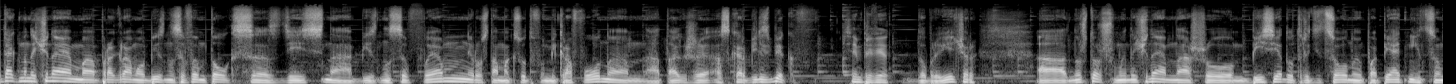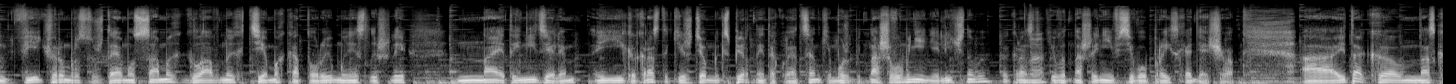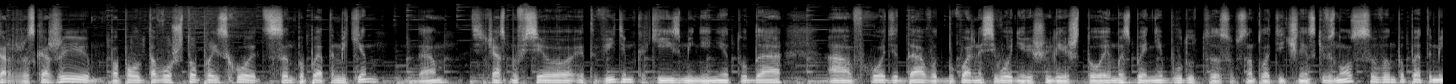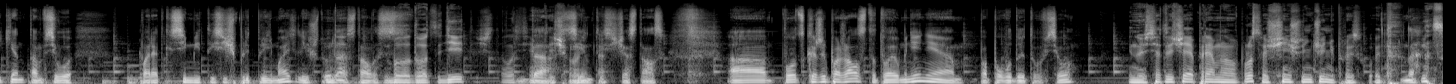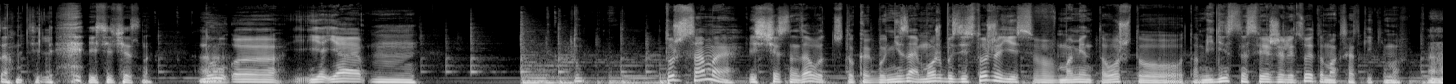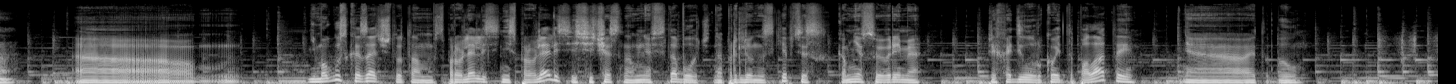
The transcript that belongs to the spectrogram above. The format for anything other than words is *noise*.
Итак, мы начинаем а, программу Бизнес FM Talks а, здесь на Бизнес FM. Рустам Максутов у микрофона, а также Оскар Белизбеков. Всем привет. Добрый вечер. А, ну что ж, мы начинаем нашу беседу традиционную по пятницам. Вечером рассуждаем о самых главных темах, которые мы слышали на этой неделе. И как раз-таки ждем экспертной такой оценки, может быть, нашего мнения личного, как раз-таки да. в отношении всего происходящего. А, итак, Оскар, расскажи по поводу того, что происходит с НПП «Атамекен», да, Сейчас мы все это видим, какие изменения туда а, входят, да, вот буквально сегодня решили, что МСБ не будут, собственно, платить членский взнос в НПП Атамекен, там всего порядка 7 тысяч предпринимателей, что да, ли, осталось? Было 29 тысяч, осталось 7 да, тысяч. 7 тысяч осталось. А, вот скажи, пожалуйста, твое мнение по поводу этого всего. Ну, если отвечая прямо на вопрос, ощущение, что ничего не происходит, да. *laughs* на самом деле, если честно. Ну, э, я, я то же самое, если честно, да, вот что как бы, не знаю, может быть, здесь тоже есть момент того, что там единственное свежее лицо это Максат Кикимов. Ага. А, не могу сказать, что там справлялись и не справлялись, если честно, у меня всегда был очень определенный скепсис. Ко мне в свое время приходил руководитель палаты, а, это был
